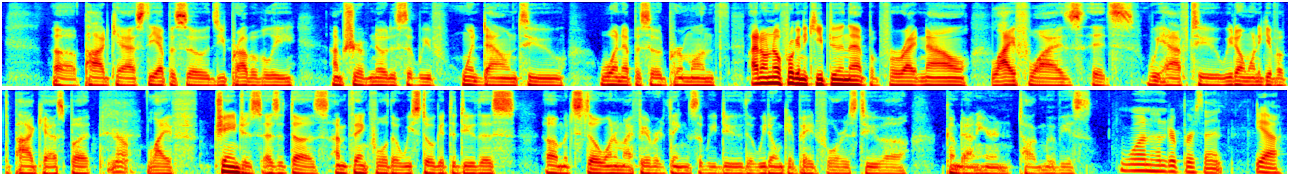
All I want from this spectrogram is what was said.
uh, podcast, the episodes. You probably, I'm sure, have noticed that we've went down to one episode per month. I don't know if we're going to keep doing that, but for right now, life wise, it's we have to. We don't want to give up the podcast, but no. life changes as it does. I'm thankful that we still get to do this. Um, it's still one of my favorite things that we do that we don't get paid for is to uh, come down here and talk movies. 100%. Yeah.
